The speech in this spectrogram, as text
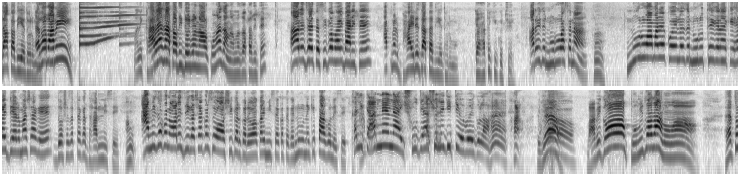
জাতা দিয়ে ধরবো ভাবি মানে কারা জাতা দি ধরবে না আর কোনা জানাম না জাতা দিতে? আরে যাইতেছি গো ভাই বাড়িতে আপনার ভাইরে জাতা দিয়ে ধরবো কে হাতে কি করছে? আর ওই যে নুরু আছে না হ্যাঁ। নুরু আমারে কইলো যে নুরু থেকে নাকি হ্যাঁ দেড় মাস আগে দশ হাজার টাকা ধার নিছে। আমি যখন ওরে জিজ্ঞাসা করছি ও অস্বীকার করে ও কয় মিছা কথা কয় নুরু নাকি পাগল হয়েছে খালি ডানে নাই সুদে আসলে দিতে হবে এগুলো হ্যাঁ। হ্যাঁ ভাবি গো তুমি তো জানো না হ্যাঁ তো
